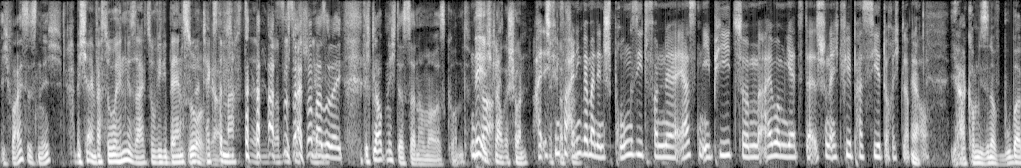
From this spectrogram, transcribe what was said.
Ich weiß es nicht. Habe ich einfach so hingesagt, so wie die Band so, über Texte ja. macht. ähm, Das ich ist einfach mal so. Ich glaube nicht, dass da noch mal was kommt. Nee, Ja. ich glaube schon. Ich finde glaub vor allen. Dingen, wenn man den Sprung sieht von der ersten EP zum Album jetzt, da ist schon echt viel passiert, doch ich glaube Ja. auch. Ja, komm, die sind auf Buba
